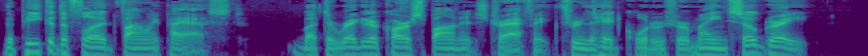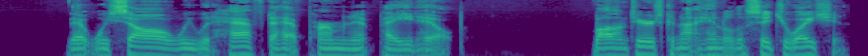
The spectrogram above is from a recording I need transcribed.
The peak of the flood finally passed, but the regular correspondence traffic through the headquarters remained so great that we saw we would have to have permanent paid help. Volunteers could not handle the situation.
